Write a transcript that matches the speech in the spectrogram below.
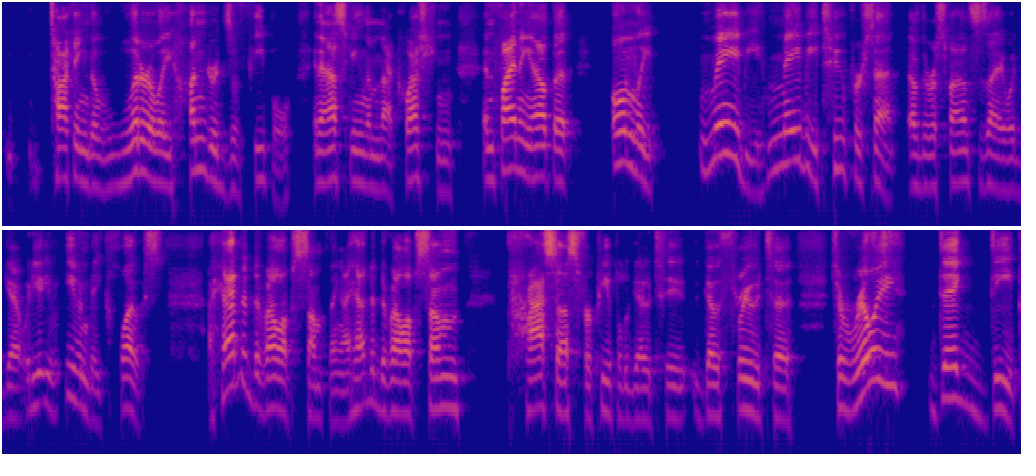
talking to literally hundreds of people and asking them that question and finding out that only maybe, maybe 2% of the responses I would get would even be close. I had to develop something. I had to develop some process for people to go to go through to to really dig deep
